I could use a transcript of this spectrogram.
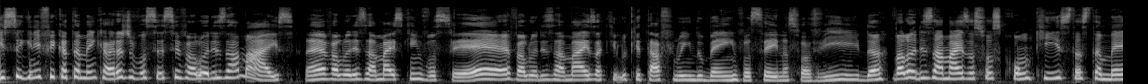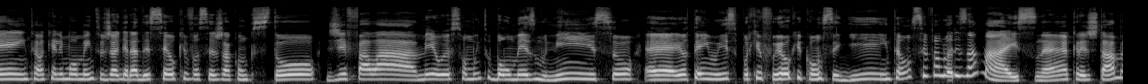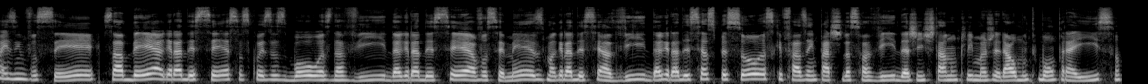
Isso significa também que é hora de você se valorizar mais, né? Valorizar mais quem você é, valorizar mais aquilo que tá fluindo bem em você e na sua vida, valorizar mais as suas conquistas também. Então, aquele momento de agradecer o que você já conquistou, de falar, meu, eu sou muito bom mesmo nisso, é, eu tenho isso porque fui eu que consegui. Então, se valorizar mais, né? Acreditar mais em você, saber agradecer essas coisas boas da vida, agradecer a você mesmo, agradecer a vida, agradecer as pessoas pessoas que fazem parte da sua vida. A gente está num clima geral muito bom para isso,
